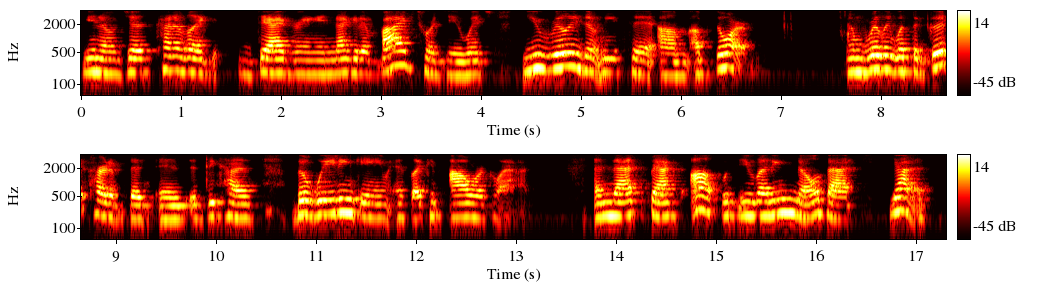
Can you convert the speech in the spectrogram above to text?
you know, just kind of like daggering a negative vibe towards you, which you really don't need to um, absorb. And really what the good part of this is, is because the waiting game is like an hourglass. And that's backed up with you letting you know that yes,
